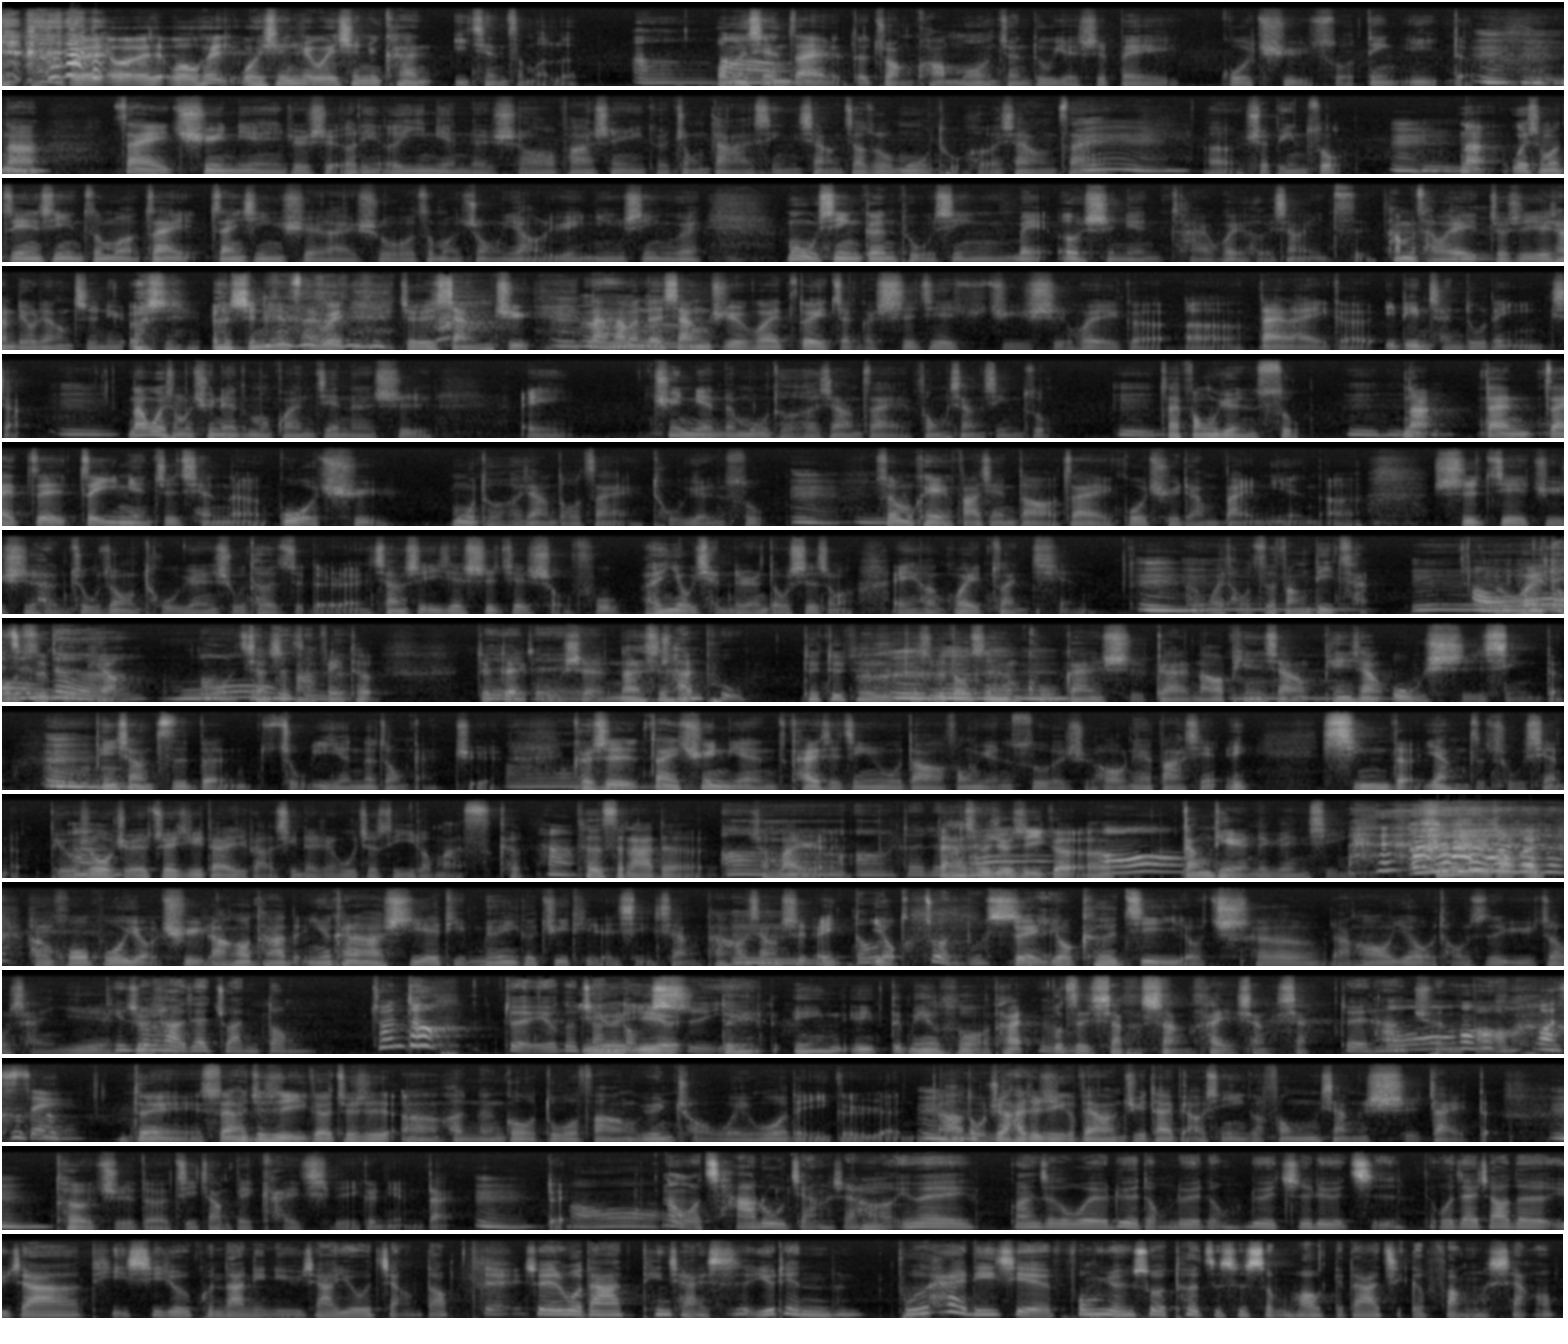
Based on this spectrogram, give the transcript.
我我我会我先去我会先去看以前怎么了。哦我们现在的状况，某种程度也是被过去所定义的。嗯嗯，那在去年，也就是二零二一年的时候，发生一个重大的星象，叫做木土合相在、嗯呃水瓶座。嗯那为什么这件事情这么在占星学来说这么重要的原因，是因为木星跟土星每二十年才会合相一次，他们才会就是也像流量之女二十 二十年才会 就是相聚。那他们的相聚会对整个世界局势会有一个呃带来一个一定程度的影响。嗯，那为什么去年这么关键呢？是诶，去年的木土合相在风象星座，嗯在风元素。嗯那但在这这一年之前呢，过去木头好像都在土元素，嗯所以我们可以发现到，在过去两百年呃，世界局势很注重土元素特质的人，像是一些世界首富、很有钱的人，都是什么？哎，很会赚钱，嗯很会投资房地产，嗯，哦很会投资股票，哦，像是巴菲，特，对不对？股神那是很川普，对对对，嗯都是不是都是很苦干实干，然后偏向偏向务实型的，嗯。偏向资本主义的那种感觉。哦。可是，在去年开始进入到风元素的时候，你会发现，哎，新的样子出现了。比如说，嗯我觉得最具代表性的人物就是伊隆马斯克，嗯特斯拉的哦创办人。哦，对对，但他是不是就是一个哦。呃钢铁人的原型？就是有一种哎很活泼有趣，然后他的你会看到他的事业体没有一个具体的形象，他好像是哎嗯有做很多事，对有科技有车，然后又有投资宇宙产业，就是听说他有在钻洞，钻洞。对，有个也钻洞也事对业，，诶诶，对，没有错，他不止向上，他也向下，对他全包。哦，哇塞，对，所以他就是一个就是嗯、呃很能够多方运筹帷幄的一个人，嗯。然后我觉得他就是一个非常具代表性、一个风向时代的嗯。特质的即将被开启的一个年代。嗯，对。哦，那我插入讲一下哈，嗯。因为关于这个我也略懂略懂略知略知。我在教的瑜伽体系就是昆达里尼瑜伽有讲到，对，所以如果大家听起来是有点不太理解风元素的特质是什么的话，我给大家几个方向哦。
